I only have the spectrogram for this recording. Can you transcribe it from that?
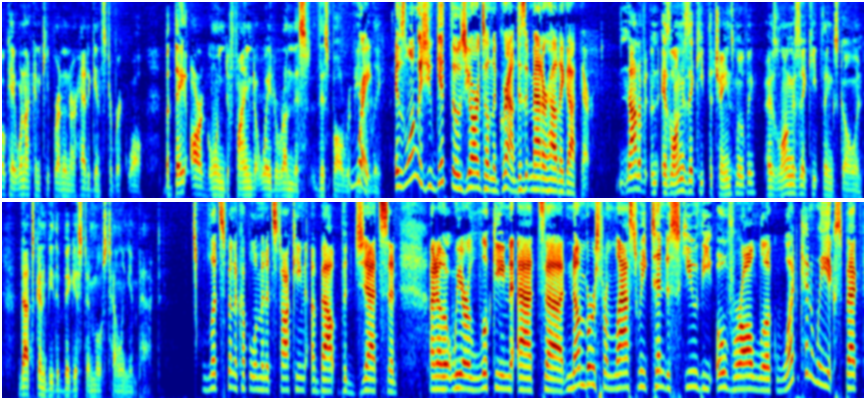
okay, we're not going to keep running our head against a brick wall, but they are going to find a way to run this this ball repeatedly. Right. As long as you get those yards on the ground, does it matter how they got there? Not if, as long as they keep the chains moving, as long as they keep things going, that's going to be the biggest and most telling impact let's spend a couple of minutes talking about the Jets. And I know that we are looking at uh, numbers from last week tend to skew the overall look. What can we expect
